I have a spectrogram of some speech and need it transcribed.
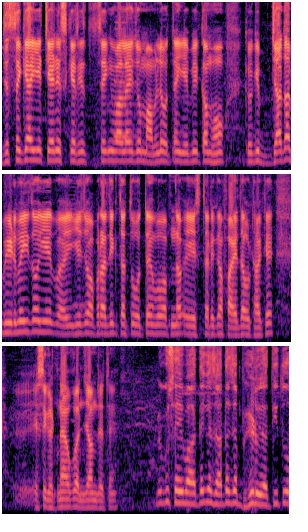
जिससे क्या ये चेन स्केचिंग वाले जो मामले होते हैं, ये भी कम हो, क्योंकि ज़्यादा भीड़ में ही तो ये ये जो आपराधिक तत्व होते हैं वो अपना इस तरह का फ़ायदा उठा के ऐसी घटनाओं को अंजाम देते हैं। बिल्कुल सही बात है कि ज़्यादा जब भीड़ हो जाती तो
